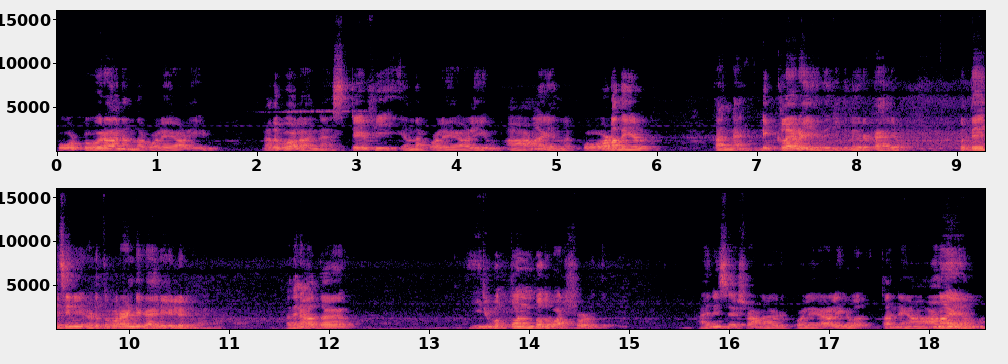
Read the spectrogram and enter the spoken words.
കോട്ടൂരാൻ എന്ന കൊലയാളിയും അതുപോലെ തന്നെ സ്റ്റെഫി എന്ന കൊലയാളിയും ആണ് എന്ന് കോടതിയിൽ തന്നെ ഡിക്ലെയർ ചെയ്തിരിക്കുന്ന ഒരു കാര്യം. പ്രത്യേകിച്ച് ഇനി എടുത്തു പറയേണ്ട കാര്യമില്ലല്ലോ. അതിനകത്ത് ഇരുപത്തൊൻപത് വർഷം എടുത്തു. അതിനുശേഷമാണ് അവർ കൊലയാളികൾ തന്നെയാണ് എന്ന്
